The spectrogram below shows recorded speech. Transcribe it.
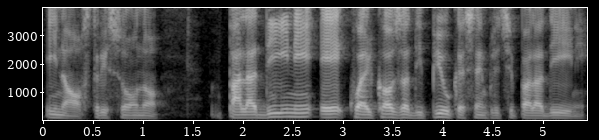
i nostri sono paladini e qualcosa di più che semplici paladini.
